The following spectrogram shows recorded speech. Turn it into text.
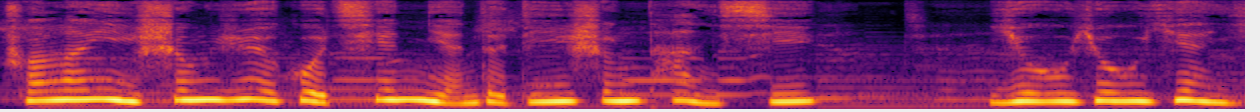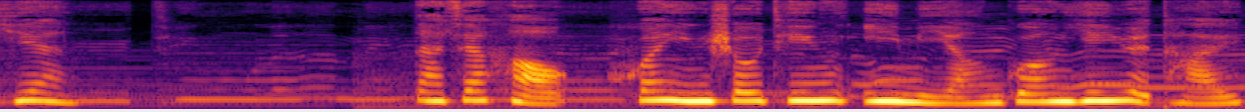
传来一声越过千年的低声叹息，悠悠燕燕。大家好，欢迎收听一米阳光音乐台，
